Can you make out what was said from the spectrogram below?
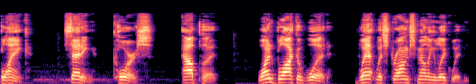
blank. Setting: Coarse. Output: 1 block of wood, wet with strong-smelling liquid.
